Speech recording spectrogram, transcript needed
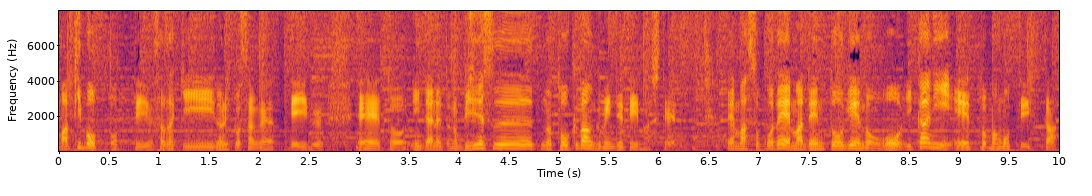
まあ、ピボットっていう佐々木典彦さんがやっている、え、ー、と、インターネットのビジネスのトーク番組に出ていまして、で、まあ、そこで、まあ、伝統芸能をいかに、えっ、ー、と、守っていくか。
